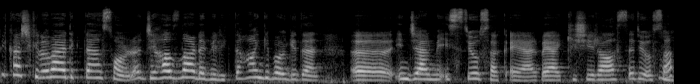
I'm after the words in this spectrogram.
Birkaç kilo verdikten sonra cihazlarla birlikte hangi bölgeden e, incelme istiyorsak eğer veya kişiyi rahatsız ediyorsa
